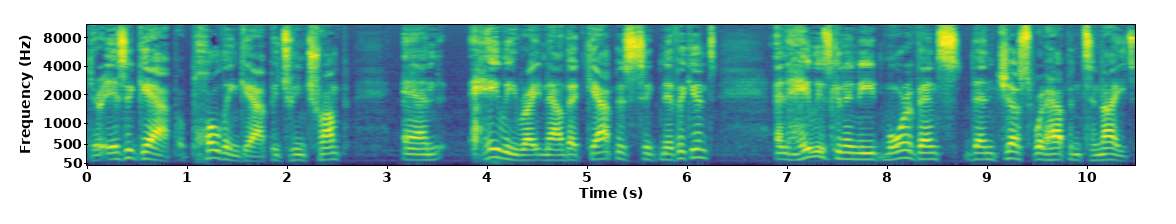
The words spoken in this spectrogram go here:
there is a gap, a polling gap between Trump and Haley right now. That gap is significant. And Haley's going to need more events than just what happened tonight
